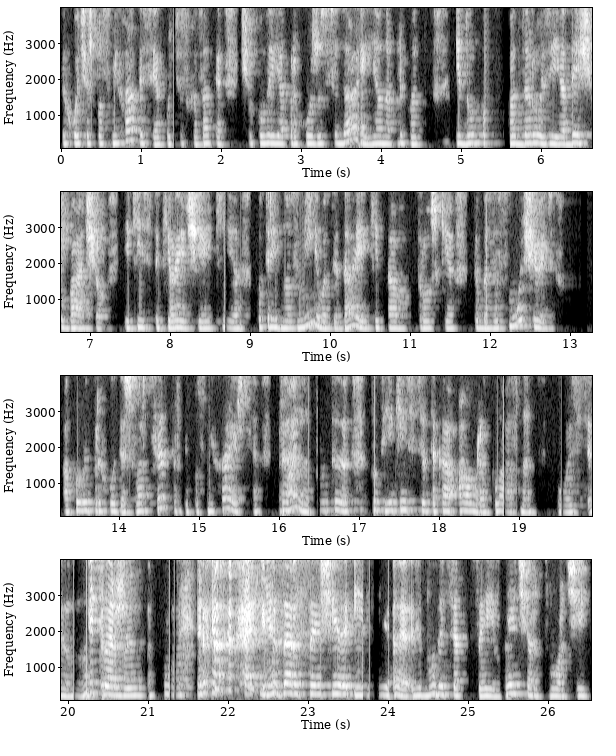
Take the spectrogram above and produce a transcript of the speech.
ти хочеш посміхатися. Я хочу сказати, що коли я приходжу сюди, і я, наприклад, іду по дорозі, я дещо бачу якісь такі речі, які потрібно змінювати, да, які там трошки тебе засмучують. А коли приходиш в арт-центр, ти посміхаєшся. Реально, тут, е, тут якась така аура класна. Ось е, ну, Підтверджую. і ми зараз це ще і е, відбудеться цей вечір творчий,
